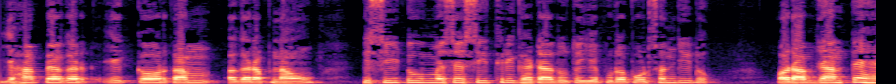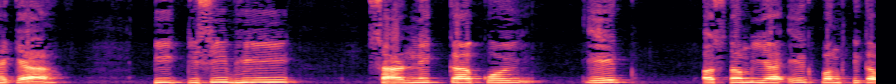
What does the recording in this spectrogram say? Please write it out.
यहाँ पे अगर एक और काम अगर अपनाऊं, कि सी टू में से सी थ्री घटा दूँ तो ये पूरा पोर्शन ज़ीरो और आप जानते हैं क्या कि किसी भी सारणिक का कोई एक स्तंभ या एक पंक्ति का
